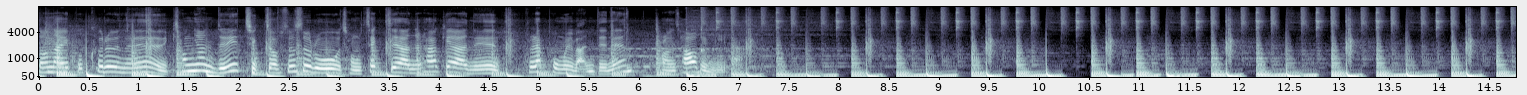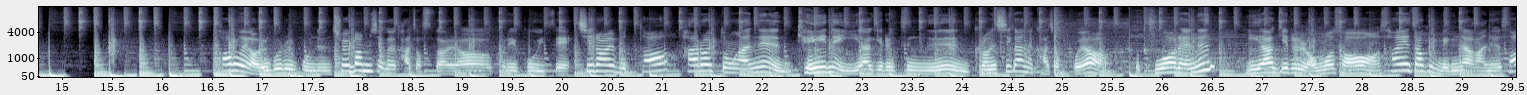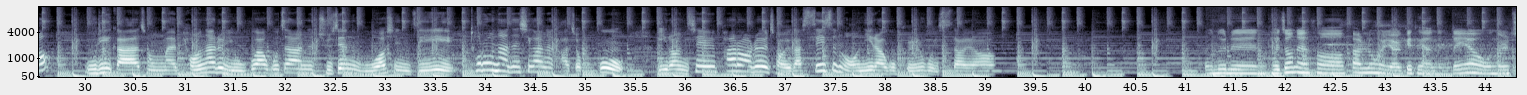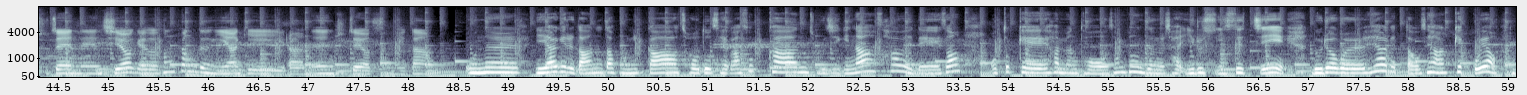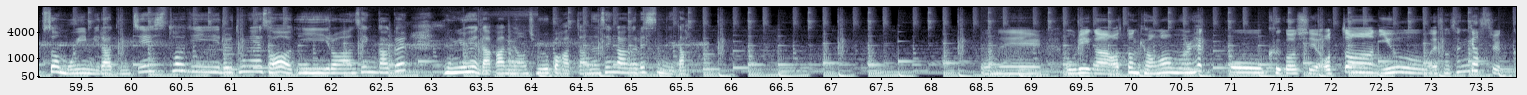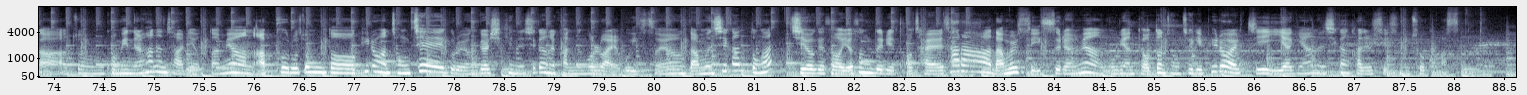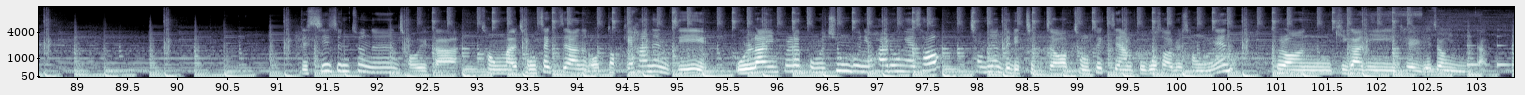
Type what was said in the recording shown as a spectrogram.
베터나이프 크루는 청년들이 직접 스스로 정책 제안을 하게 하는 플랫폼을 만드는 그런 사업입니다. 서로의 얼굴을 보는 출범식을 가졌어요. 그리고 이제 7월부터 8월 동안은 개인의 이야기를 듣는 그런 시간을 가졌고요. 9월에는 이야기를 넘어서 사회적인 맥락 안에서 우리가 정말 변화를 요구하고자 하는 주제는 무엇인지 토론하는 시간을 가졌고 이런 7, 8월을 저희가 시즌 1이라고 부르고 있어요. 오늘은 대전에서 살롱을 열게 되었는데요. 오늘 주제는 지역에서 성평등 이야기라는 주제였습니다. 오늘 이야기를 나누다 보니까 저도 제가 속한 조직이나 사회 내에서 어떻게 하면 더 성평등을 잘 이룰 수 있을지 노력을 해야겠다고 생각했고요. 독서 모임이라든지 스터디를 통해서 이러한 생각을 공유해 나가면 좋을 것 같다는 생각을 했습니다. 오늘 우리가 어떤 경험을 했고 그것이 어떤 이유에서 생겼을까 좀 고민을 하는 자리였다면 앞으로 좀 더 필요한 정책으로 연결시키는 시간을 갖는 걸로 알고 있어요. 남은 시간 동안 지역에서 여성들이 더 잘 살아남을 수 있으려면 우리한테 어떤 정책이 필요할지 이야기하는 시간 가질 수 있으면 좋을 것 같습니다. 근데 시즌2는 저희가 정말 정책 제안을 어떻게 하는지 온라인 플랫폼을 충분히 활용해서 청년들이 직접 정책 제안 보고서를 적는 그런 기간이 될 예정입니다.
